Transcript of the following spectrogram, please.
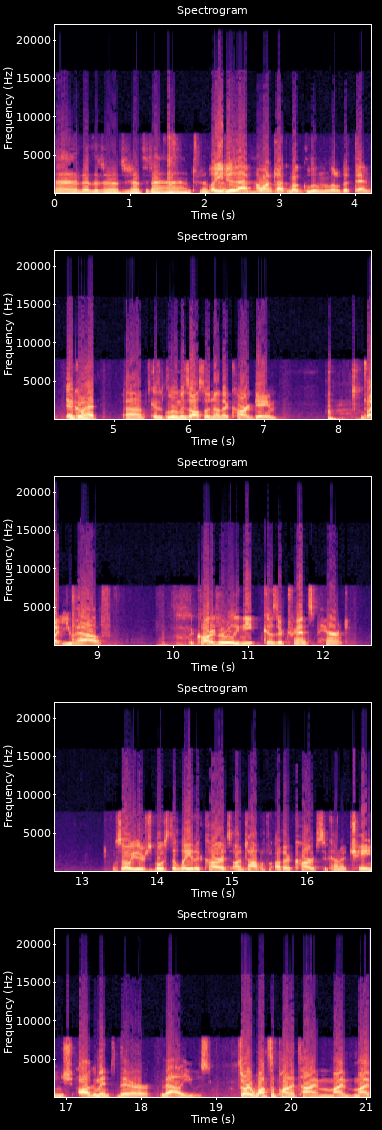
Uh, While you do that, I want to talk about Gloom a little bit then. Yeah, go ahead. Because uh, Gloom is also another card game, but you have the cards are really neat because they're transparent. So you're supposed to lay the cards on top of other cards to kind of change, augment their values. Sorry, once upon a time, my my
